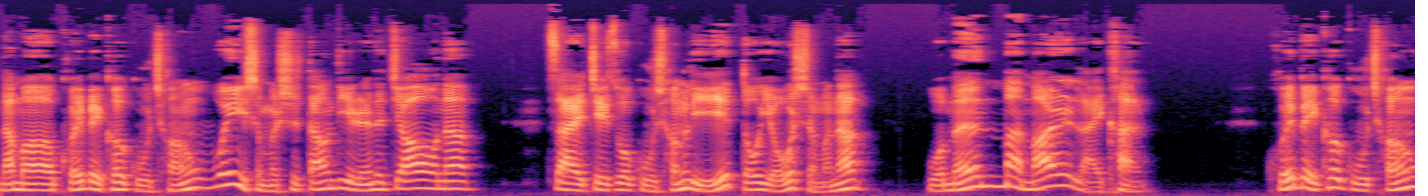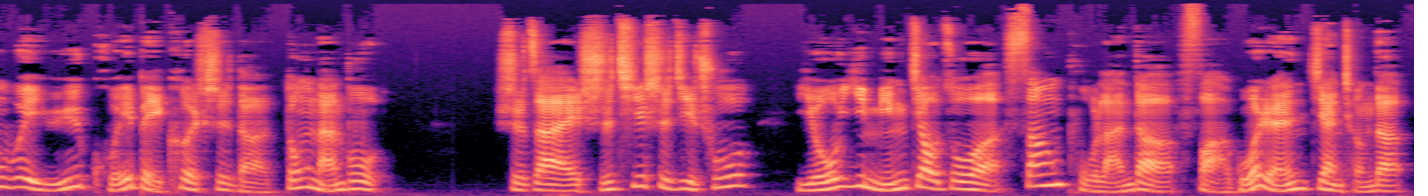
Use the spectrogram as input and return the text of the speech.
那么，魁北克古城为什么是当地人的骄傲呢？在这座古城里都有什么呢？我们慢慢来看。魁北克古城位于魁北克市的东南部，是在17世纪初由一名叫做桑普兰的法国人建成的。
